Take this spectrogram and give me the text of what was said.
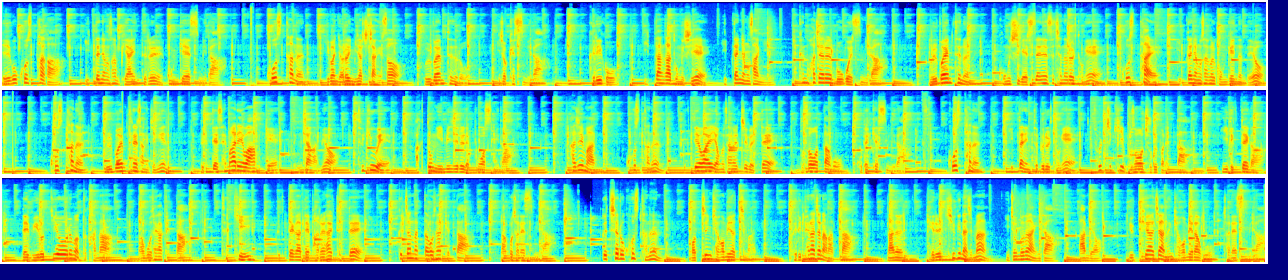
디에고 코스타가 입단 영상 비하인드를 공개했습니다. 코스타는 이번 여름 이적 시장에서 울버햄튼으로 이적했습니다. 그리고 입단과 동시에 입단 영상이 큰 화제를 모으고 있습니다. 울버햄튼은 공식 SNS 채널을 통해 코스타의 입단 영상을 공개했는데요. 코스타는 울버햄튼의 상징인 늑대 3마리와 함께 등장하며 특유의 악동 이미지를 내뿜었습니다. 하지만 코스타는 늑대와의 영상을 찍을 때 무서웠다고 고백했습니다. 코스타는 입단 인터뷰를 통해 솔직히 무서워 죽을 뻔했다. 이 늑대가 내 위로 뛰어오르면 어떡하나 라고 생각했다. 특히 늑대가 내 발을 핥을 때 끝장났다고 생각했다 라고 전했습니다. 끝으로 코스타는 멋진 경험이었지만 그리 편하진 않았다. 나는 개를 키우긴 하지만 이 정도는 아니다. 라며 유쾌하지 않은 경험이라고 전했습니다.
